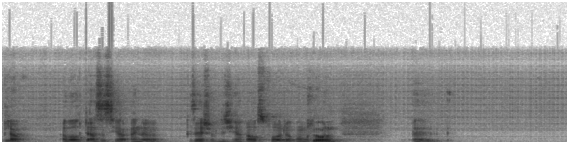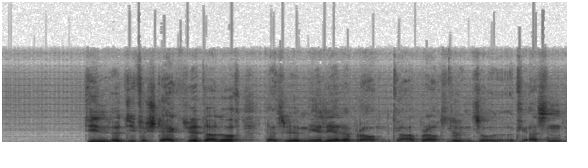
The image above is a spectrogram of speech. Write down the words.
Klar. Aber auch das ist ja eine gesellschaftliche Herausforderung. Klar. Und, äh, die, äh, die verstärkt wird dadurch, dass wir mehr Lehrer brauchen. Klar brauchst du in so Klassen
